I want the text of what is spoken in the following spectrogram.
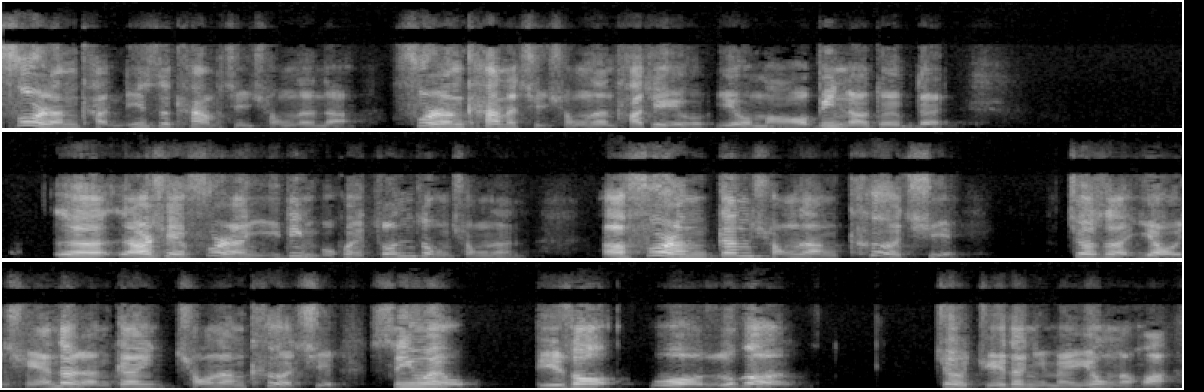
富人肯定是看不起穷人的，富人看得起穷人，他就有有毛病了，对不对？呃，而且富人一定不会尊重穷人，而，富人跟穷人客气，就是有钱的人跟穷人客气，是因为比如说我如果。就觉得你没用的话，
